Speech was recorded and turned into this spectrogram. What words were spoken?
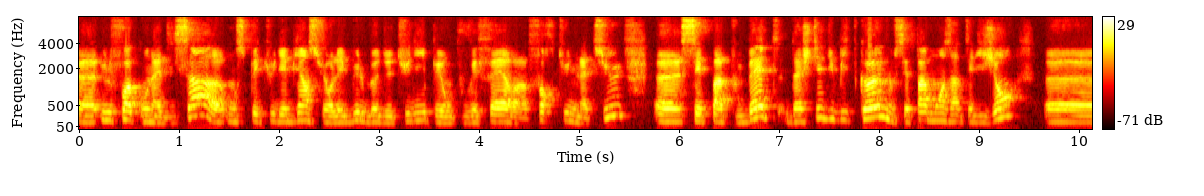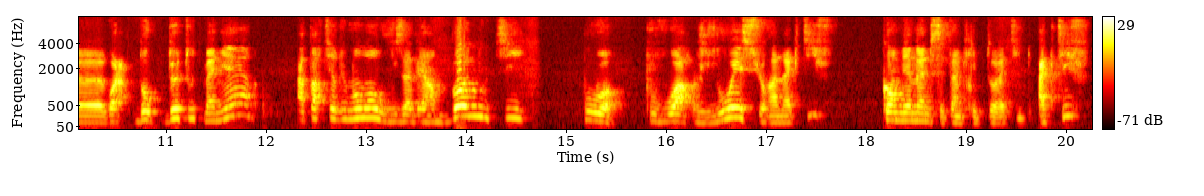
euh, une fois qu'on a dit ça, euh, on spéculait bien sur les bulbes de tulipes et on pouvait faire euh, fortune là-dessus. Euh, c'est pas plus bête d'acheter du Bitcoin ou c'est pas moins intelligent. voilà. Donc, de toute manière, à partir du moment où vous avez un bon outil pour pouvoir jouer sur un actif, quand bien même c'est un crypto actif.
